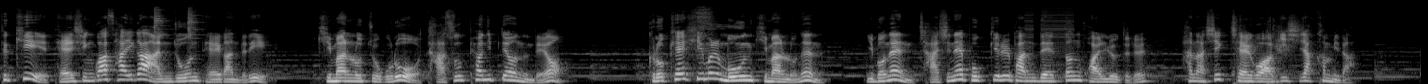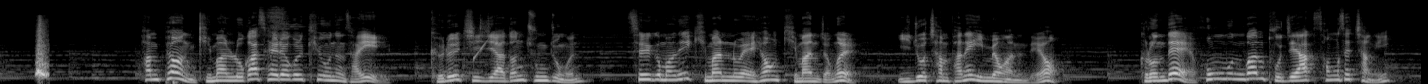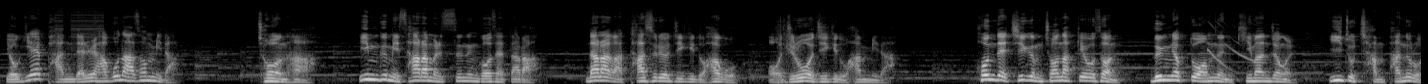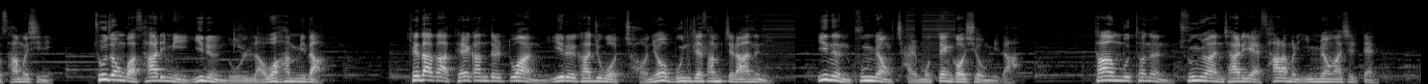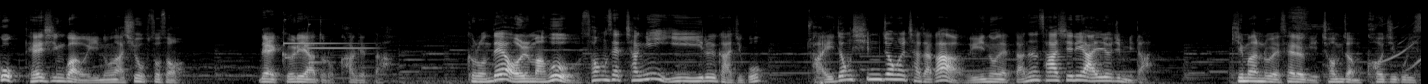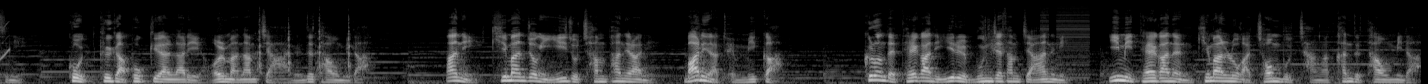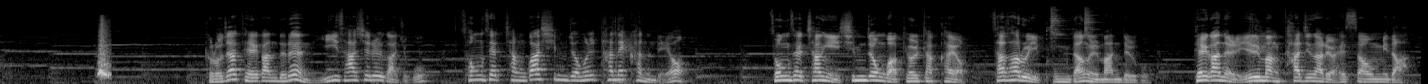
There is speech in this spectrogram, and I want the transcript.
특히 대신과 사이가 안 좋은 대간들이 김한로 쪽으로 다수 편입되었는데요. 그렇게 힘을 모은 김한로는 이번엔 자신의 복귀를 반대했던 관료들을 하나씩 제거하기 시작합니다. 한편 김한로가 세력을 키우는 사이 그를 지지하던 중종은 슬그머니 김한로의 형 김한정을 2조 참판에 임명하는데요. 그런데 홍문관 부제학 성세창이 여기에 반대를 하고 나섭니다. 전하, 임금이 사람을 쓰는 것에 따라 나라가 다스려지기도 하고 어지러워지기도 합니다. 헌데 지금 전하께우선 능력도 없는 김한정을 2조 참판으로 삼으시니 조정과 사림이 이를 놀라워합니다. 게다가 대간들 또한 이를 가지고 전혀 문제 삼질 않으니 이는 분명 잘못된 것이옵니다. 다음부터는 중요한 자리에 사람을 임명하실 땐 꼭 대신과 의논하시옵소서. 네, 그리하도록 하겠다. 그런데 얼마 후 성세창이 이 일을 가지고 좌의정 심정을 찾아가 의논했다는 사실이 알려집니다. 김한로의 세력이 점점 커지고 있으니 곧 그가 복귀할 날이 얼마 남지 않은 듯하옵니다. 아니 김한정이 2조 참판이라니 말이나 됩니까? 그런데 대간이 이를 문제 삼지 않으니 이미 대간은 김한로가 전부 장악한 듯하옵니다. 그러자 대간들은 이 사실을 가지고 성세창과 심정을 탄핵하는데요. 성세창이 심정과 결탁하여 사사로이 붕당을 만들고 대간을 일망타진하려 했사옵니다.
